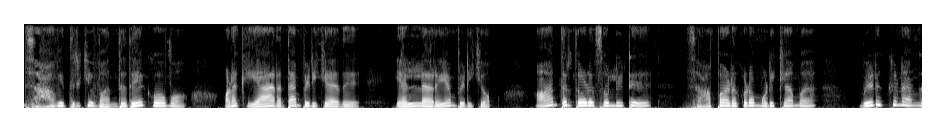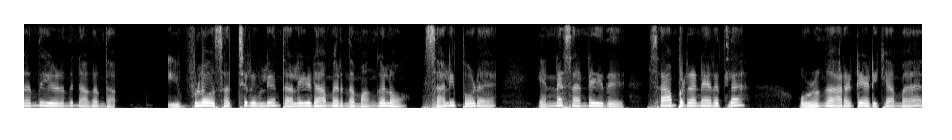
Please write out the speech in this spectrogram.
சாவித்திரிக்கு வந்ததே கோபம் உனக்கு யாரை தான் பிடிக்காது? எல்லாரையும் பிடிக்கும் ஆத்திரத்தோட சொல்லிட்டு சாப்பாடை கூட முடிக்காம வெடுக்குன்னு அங்கேருந்து எழுந்து நகர்ந்தா. இவ்வளோ சச்சரவுலையும் தலையிடாமல் இருந்த மங்களம் சளிப்போட என்ன சண்டை இது? சாப்பிட்ற நேரத்தில்? ஒழுங்காக அரட்டை அடிக்காமல்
